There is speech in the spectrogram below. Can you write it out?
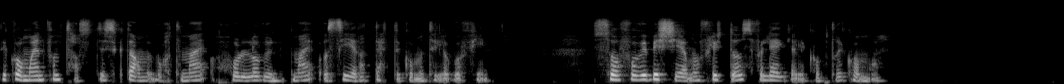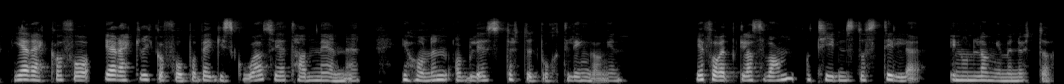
Det kommer en fantastisk dame bort til meg, holder rundt meg og sier at dette kommer til å gå fint. Så får vi beskjed om å flytte oss, for legehelikopteret kommer. Jeg rekker, få, jeg rekker, ikke å få på begge skoa, så jeg tar den ene i hånden og blir støttet bort til inngangen. Jeg får et glass vann, og tiden står stille i noen lange minutter.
